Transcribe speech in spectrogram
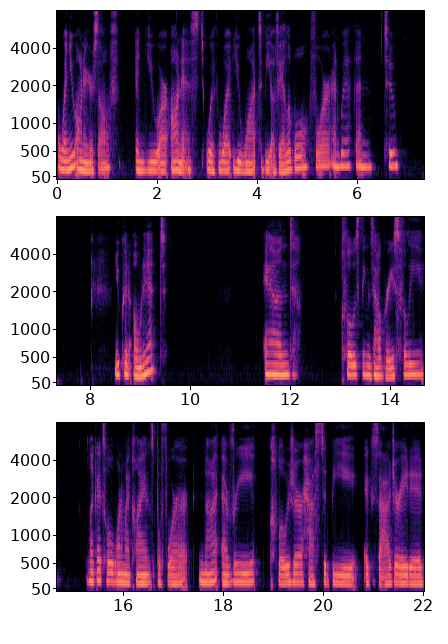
when you honor yourself and you are honest with what you want to be available for and with and to, you can own it and close things out gracefully. Like I told one of my clients before, not every closure has to be exaggerated.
